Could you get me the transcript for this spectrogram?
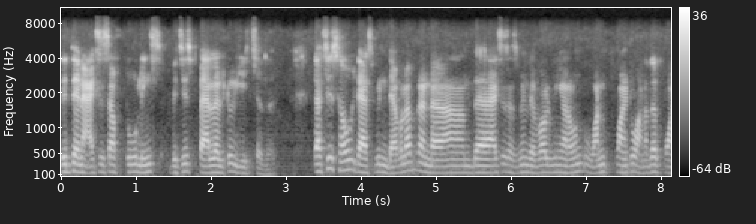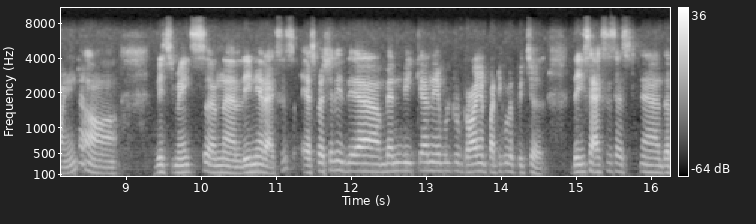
with an axis of two links which is parallel to each other that is how it has been developed and uh, the axis has been revolving around one point to another point uh, which makes a uh, linear axis especially the, uh, when we can able to draw a particular picture. This axis has uh, the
